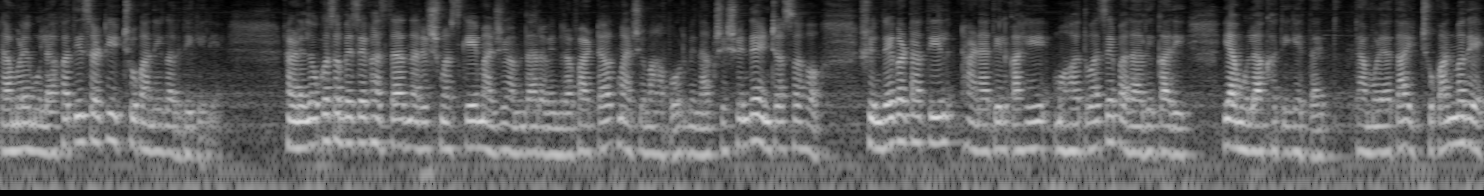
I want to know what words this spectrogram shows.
त्यामुळे मुलाखतीसाठी इच्छुकांनी गर्दी केली आहे. ठाणे लोकसभेचे खासदार नरेश मस्के माजी आमदार रवींद्र फाटक माजी महापौर मीनाक्षी शिंदे यांच्यासह शिंदे गटातील ठाण्यातील काही महत्त्वाचे पदाधिकारी या मुलाखती घेत आहेत. त्यामुळे आता इच्छुकांमध्ये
